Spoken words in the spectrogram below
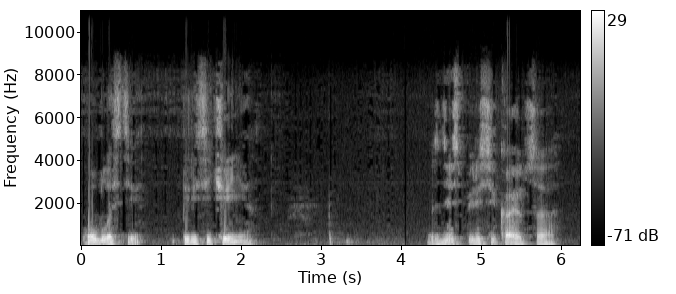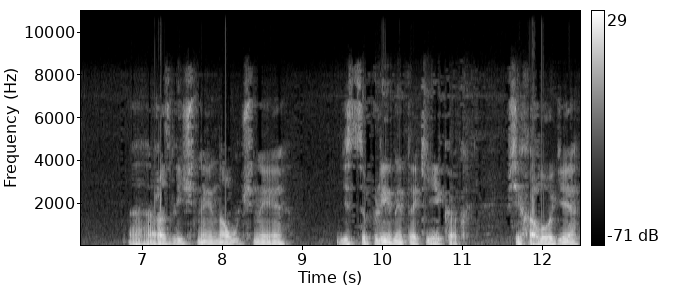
области пересечения. Здесь пересекаются э, различные научные дисциплины, такие как психология,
